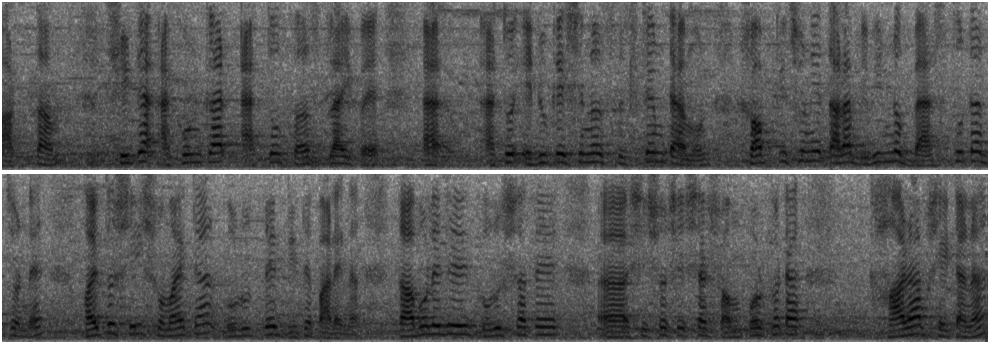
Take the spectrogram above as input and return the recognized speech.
পারতাম, সেটা এখনকার এত ফার্স্ট লাইফে এত এডুকেশনাল সিস্টেমটা এমন সব কিছু নিয়ে তারা বিভিন্ন ব্যস্ততার জন্যে হয়তো সেই সময়টা গুরুদের দিতে পারে না। তা বলে যে গুরুর সাথে শিষ্য শিষ্যার সম্পর্কটা খারাপ সেটা না।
